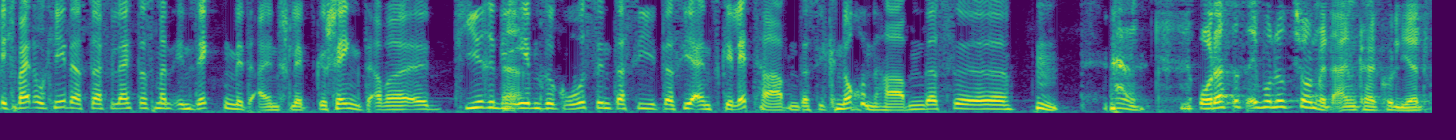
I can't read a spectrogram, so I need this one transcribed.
Ich meine, okay, dass da vielleicht, dass man Insekten mit einschleppt, geschenkt, aber äh, Tiere, die ja. eben so groß sind, dass sie, dass sie ein Skelett haben, dass sie Knochen haben, das, äh, hm. hm. Oder es ist Evolution mit einkalkuliert.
